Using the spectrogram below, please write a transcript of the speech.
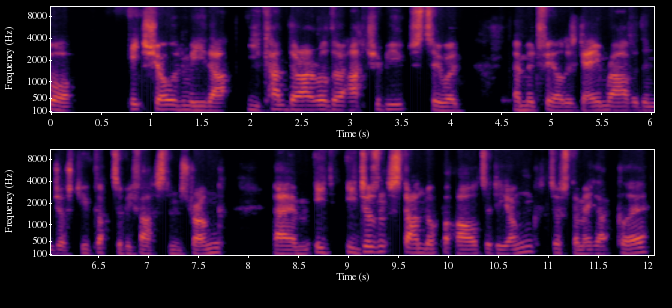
But it showed me that you can there are other attributes to a, a midfielder's game rather than just you've got to be fast and strong. Um, he he doesn't stand up at all to De Jong, just to make that clear.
